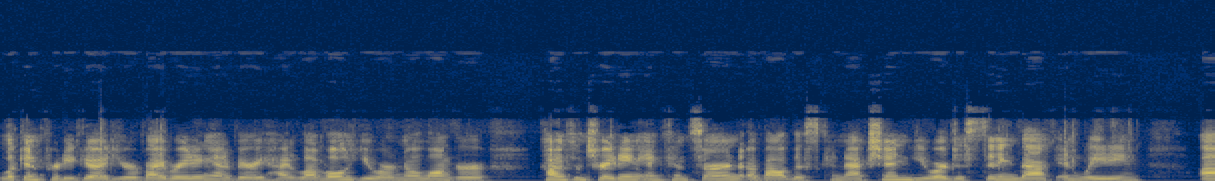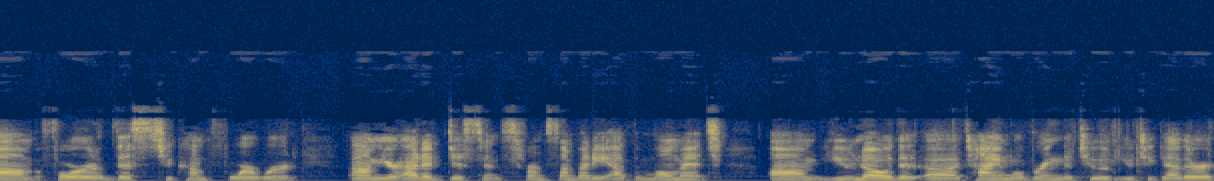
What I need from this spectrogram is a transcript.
looking pretty good. You're vibrating at a very high level. You are no longer concentrating and concerned about this connection. You are just sitting back and waiting um, for this to come forward. Um, you're at a distance from somebody at the moment. Um, you know that uh, time will bring the two of you together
